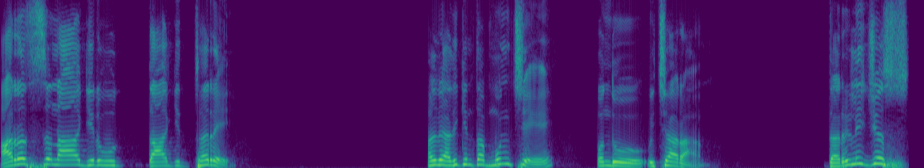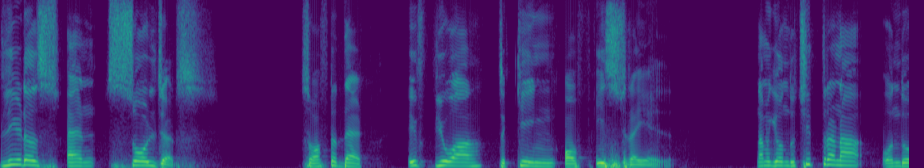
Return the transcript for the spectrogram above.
ಅರಸನಾಗಿರುವುದಾಗಿದ್ದರೆ ಅಂದರೆ ಅದಕ್ಕಿಂತ ಮುಂಚೆ ಒಂದು ವಿಚಾರ. The religious leaders and soldiers so after that if you are the king of Israel ನಮಗೆ ಒಂದು ಚಿತ್ರಣ, ಒಂದು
